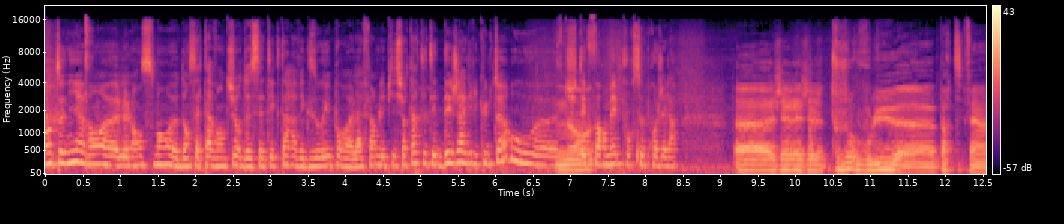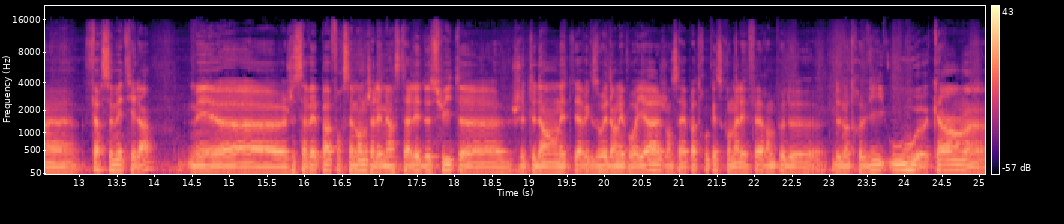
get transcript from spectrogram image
Anthony, avant euh, le lancement euh, dans cette aventure de 7 hectares avec Zoé pour euh, la ferme Les Pieds sur Terre, tu étais déjà agriculteur ou euh, tu t'es formé pour ce projet-là? Euh, j'ai toujours voulu euh, euh, faire ce métier-là, mais je savais pas forcément que j'allais m'installer de suite. On était avec Zoé dans les voyages, on savait pas trop qu'est-ce qu'on allait faire un peu de, notre vie, euh.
